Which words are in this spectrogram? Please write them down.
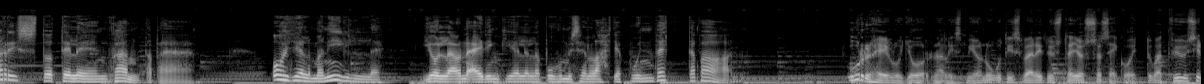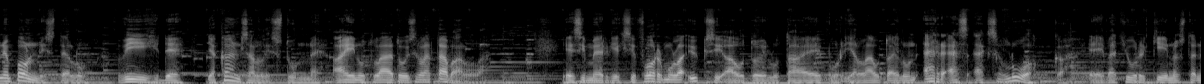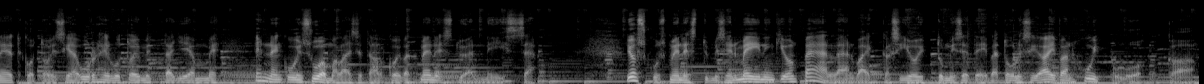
Aristoteleen kantapää. Ohjelma niille, joilla on äidinkielellä puhumisen lahja kuin vettä vaan. Urheilujournalismi on uutisvälitystä, jossa sekoittuvat fyysinen ponnistelu, viihde ja kansallistunne ainutlaatuisella tavalla. Esimerkiksi Formula 1-autoilu tai purjelautailun RSX-luokka eivät juuri kiinnostaneet kotoisia urheilutoimittajiamme ennen kuin suomalaiset alkoivat menestyä niissä. Joskus menestymisen meininki on päällään, vaikka sijoittumiset eivät olisi aivan huippuluokkaa.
